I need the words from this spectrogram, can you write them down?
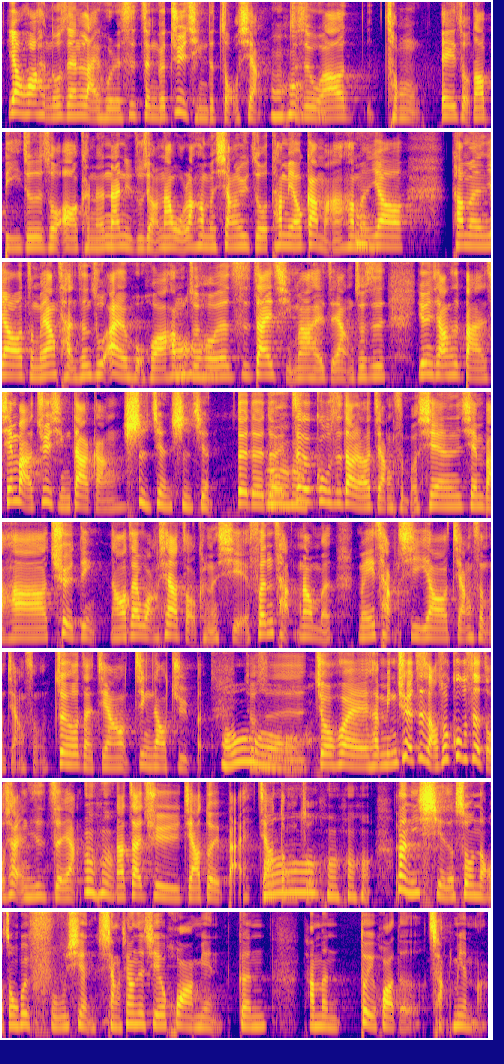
要花很多时间来回的是整个剧情的走向，嗯、就是我要从 A 走到 B，就是说哦，可能男女主角，那我让他们相遇之后，他们要干嘛？他们要、嗯、他们要怎么样产生出爱火花？他们最后是在一起吗？还是怎样？就是有点像是把先把剧情大纲事件事件。对对对，这个故事到底要讲什么？先先把它确定，然后再往下走，可能写分场。那我们每一场戏要讲什么讲什么，最后再将进到剧本，哦、就是就会很明确。至少说故事的走向已经是这样，那再去加对白、加动作。那你写的时候脑中会浮现、想象那些画面跟他们对话的场面吗？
